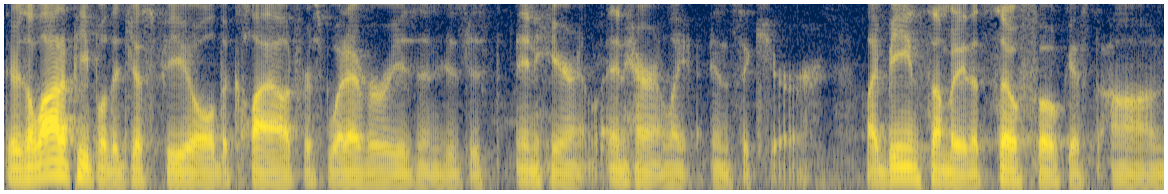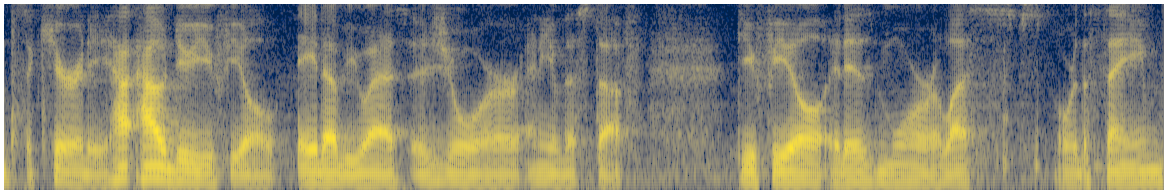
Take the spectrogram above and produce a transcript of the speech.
there's a lot of people that just feel the cloud for whatever reason is just inherent, inherently insecure. Like being somebody that's so focused on security, how, how do you feel AWS, Azure, any of this stuff? Do you feel it is more or less or the same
